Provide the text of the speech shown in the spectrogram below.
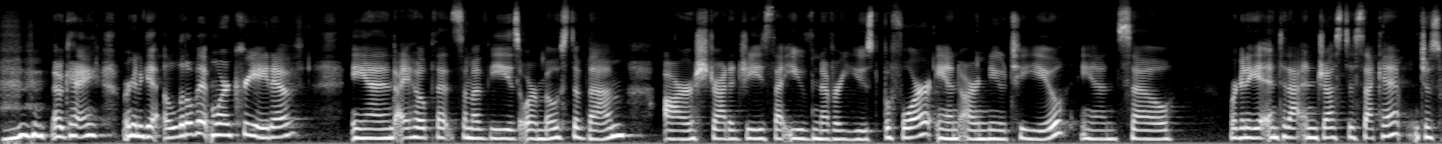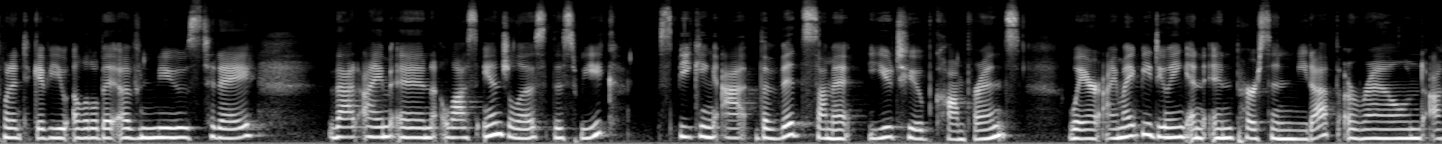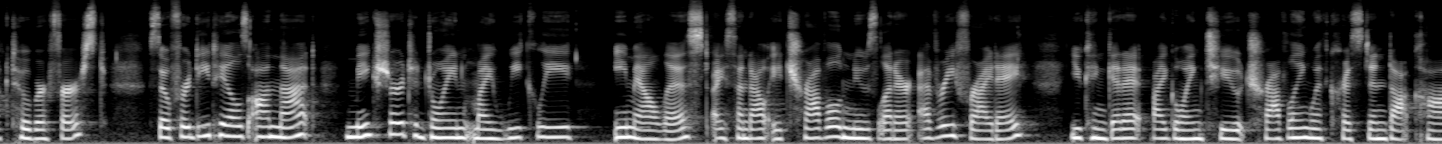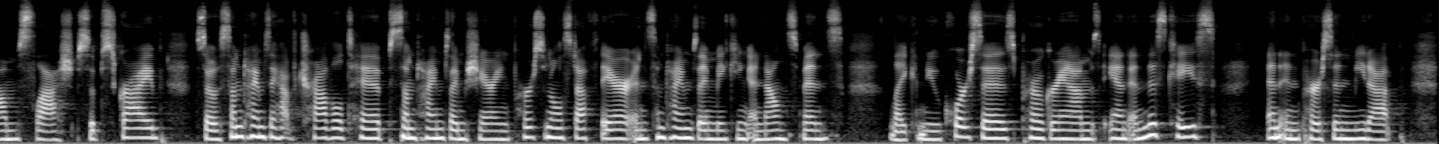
okay, we're going to get a little bit more creative. And I hope that some of these, or most of them, are strategies that you've never used before and are new to you. And so we're going to get into that in just a second. Just wanted to give you a little bit of news today that I'm in Los Angeles this week speaking at the Vid Summit YouTube conference where I might be doing an in person meetup around October 1st. So, for details on that, make sure to join my weekly email list. I send out a travel newsletter every Friday. You can get it by going to travelingwithkristin.com slash subscribe. So sometimes I have travel tips, sometimes I'm sharing personal stuff there, and sometimes I'm making announcements like new courses, programs, and in this case, an in person meetup.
